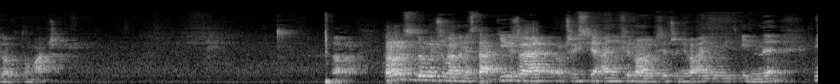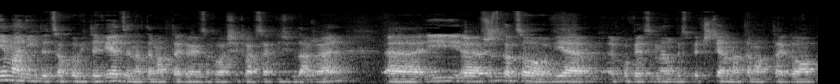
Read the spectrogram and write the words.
go wytłumaczę. Dobra. Problem z drugim przykładem jest taki, że oczywiście ani firma ubezpieczeniowa, ani nikt inny nie ma nigdy całkowitej wiedzy na temat tego, jak zachowa się klasa jakichś wydarzeń. E, I e, wszystko, co wie, e, powiedzmy, ubezpieczyciel na temat tego,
